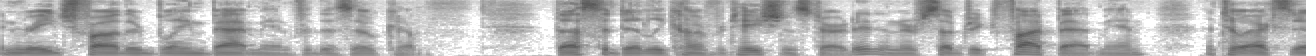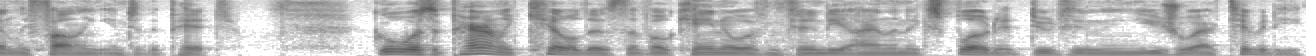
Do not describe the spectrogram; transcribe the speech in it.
enraged father blamed Batman for this outcome. Thus, a deadly confrontation started, and her subject fought Batman until accidentally falling into the pit. Ghul was apparently killed as the volcano of Infinity Island exploded due to the unusual activity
